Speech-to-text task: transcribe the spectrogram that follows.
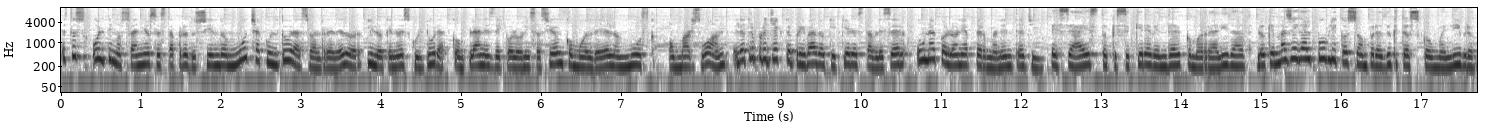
Estos últimos años se está produciendo mucha cultura a su alrededor y lo que no es cultura, con planes de colonización como el de Elon Musk o Mars One, el otro proyecto privado que quiere establecer una colonia permanente allí. Pese a esto que se quiere vender como realidad, lo que más llega al público son productos como el libro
